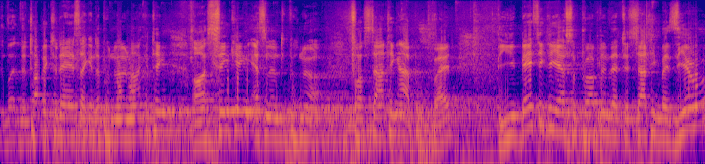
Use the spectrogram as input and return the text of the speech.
The topic today is like entrepreneurial marketing or thinking as an entrepreneur for starting up, right? You basically have the problem that you're starting by zero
